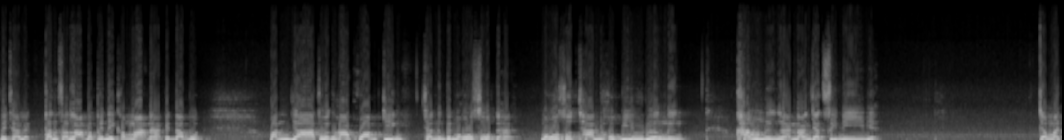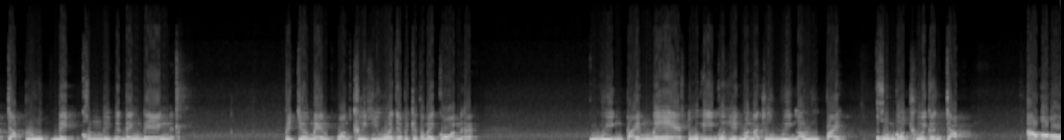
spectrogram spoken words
ในชาติแรกท่านสละมาเป็นในคำมะนะฮะเป็นดาบท ปัญญาสวงหาความจริงชาติหนึ่งเป็นมโหสถนะฮะมโหสถชาดกมีอยู่เรื่องหนึ่งครั้งหนึ่งอะนางยักษินีเนี่ยจะมาจับลูกเด็กคนหนึ่งอะแดงๆเนี่ยไปเจอแม่ลูกอ่อนคือหิวอะจะไปกินสมัยก่อนนะฮะ วิ่งไปแม่ตัวเองก็เห็นว่านักคือวิ่งเอาลูกไป คนก็ช่วยกันจับ เอาเอาเอา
